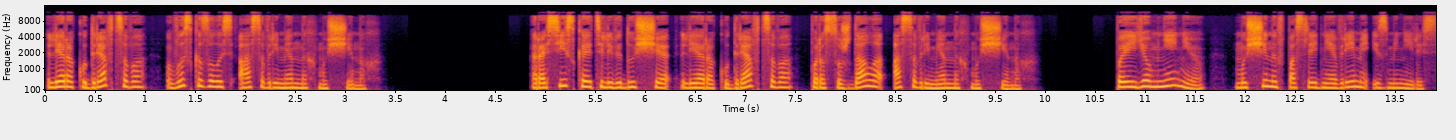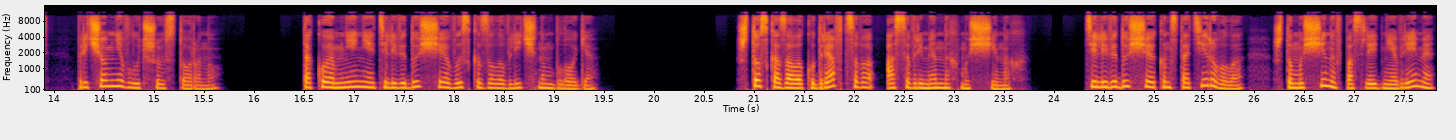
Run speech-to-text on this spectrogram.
Лера Кудрявцева высказалась о современных мужчинах. Российская телеведущая Лера Кудрявцева порассуждала о современных мужчинах. По ее мнению, мужчины в последнее время изменились, причем не в лучшую сторону. Такое мнение телеведущая высказала в личном блоге. Что сказала Кудрявцева о современных мужчинах? Телеведущая констатировала, что мужчины в последнее время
